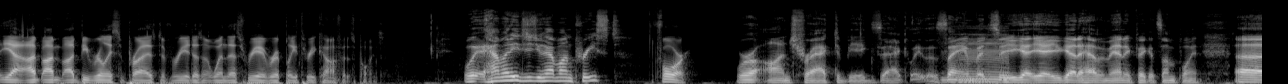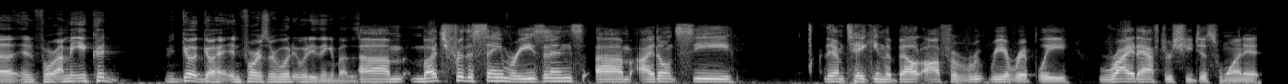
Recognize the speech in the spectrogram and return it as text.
yeah, I, I'm, I'd be really surprised if Rhea doesn't win this. Rhea Ripley three confidence points. Wait, how many did you have on Priest? Four. We're on track to be exactly the same, but so you got yeah, you got to have a manic pick at some point. Uh, and for I mean, it could go go ahead. Enforcer, what, what do you think about this? Um, much for the same reasons. Um, I don't see them taking the belt off of Ru- Rhea Ripley right after she just won it.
